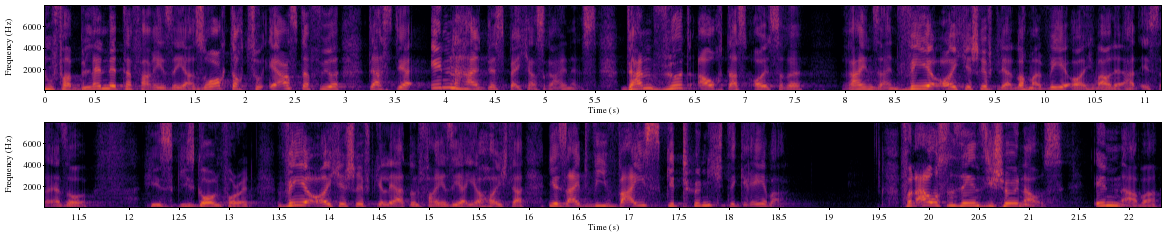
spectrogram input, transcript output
Du verblendeter Pharisäer, sorg doch zuerst dafür, dass der Inhalt des Bechers rein ist. Dann wird auch das Äußere rein sein. Wehe euch, ihr Schriftgelehrten. Nochmal, wehe euch. Wow, der hat, ist also, he's, he's going for it. Wehe euch, ihr Schriftgelehrten und Pharisäer, ihr Heuchler. Ihr seid wie weiß getünchte Gräber. Von außen sehen sie schön aus. Innen aber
